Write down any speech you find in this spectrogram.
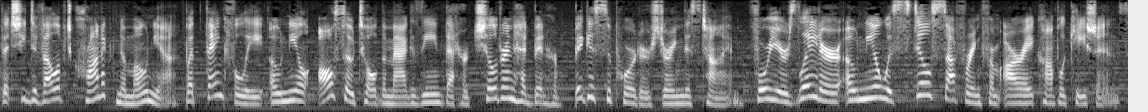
that she developed chronic pneumonia. But thankfully, O'Neal also told the magazine that her children had been her biggest supporters during this time. Four years later, O'Neal was still suffering from RA complications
